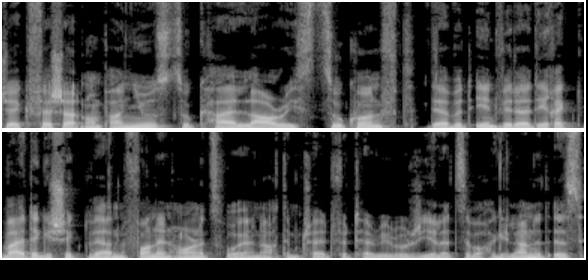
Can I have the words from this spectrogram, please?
Jake Fisher hat noch ein paar News zu Kyle Lowrys Zukunft. Der wird entweder direkt weitergeschickt werden von den Hornets, wo er nach dem Trade für Terry Rogier letzte Woche gelandet ist,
